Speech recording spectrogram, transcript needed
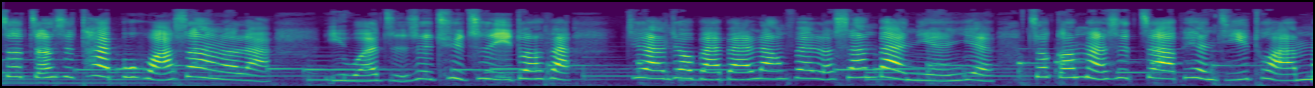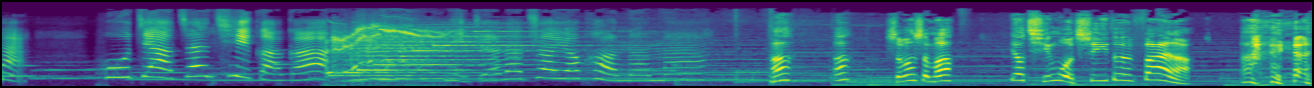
这真是太不划算了啦！以为只是去吃一顿饭，居然就白白浪费了三百年耶！这根本是诈骗集团嘛！呼叫蒸汽哥哥，你觉得这有可能吗？啊啊！什么什么？要请我吃一顿饭啊！哎呀，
